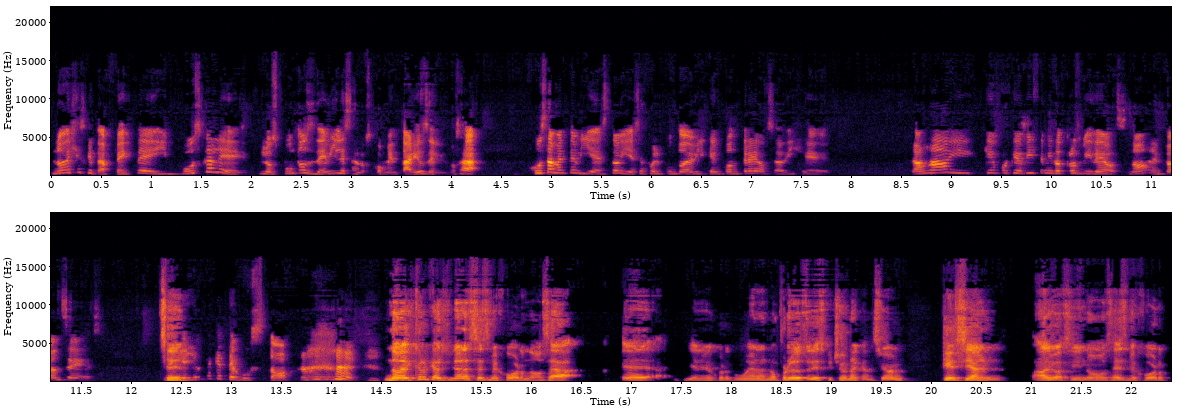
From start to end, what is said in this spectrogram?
no dejes que te afecte y búscale los puntos débiles a los comentarios del, o sea, justamente vi esto y ese fue el punto débil que encontré, o sea, dije, ajá, ¿y qué? ¿Por qué viste mis otros videos, no? Entonces, sí. yo sé que te gustó. no, y creo que al final es mejor, ¿no? O sea, eh, ya no me acuerdo cómo era, ¿no? Pero el otro día escuché una canción que decían algo así, ¿no? O sea, es mejor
